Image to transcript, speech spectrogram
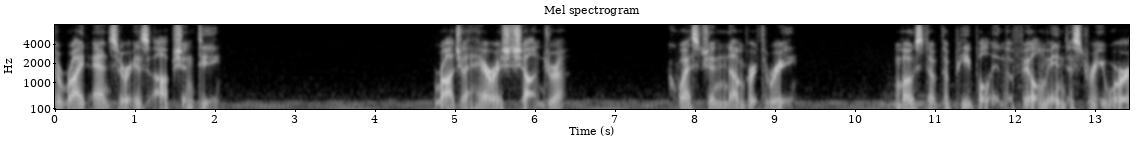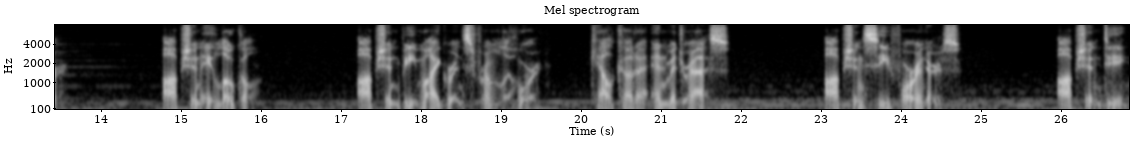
The right answer is option D. Raja Harishchandra. Question number 3. Most of the people in the film industry were Option A local. Option B migrants from Lahore, Calcutta and Madras. Option C foreigners. Option D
